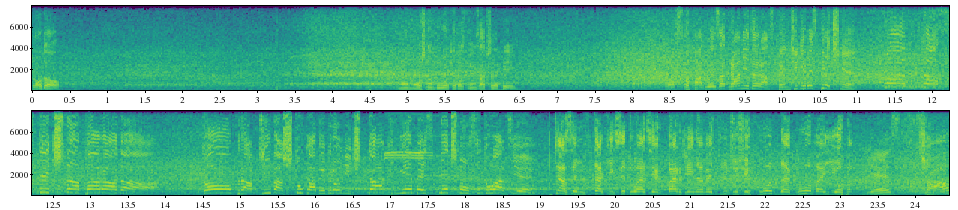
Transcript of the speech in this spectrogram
Dodo. No, można było to rozwiązać lepiej. Prostopadłe zagranie teraz. Będzie niebezpiecznie. Fantastyczna parada! To prawdziwa sztuka wybronić tak niebezpieczną sytuację. Czasem w takich sytuacjach bardziej nawet liczy się chłodna głowa i opa... Jest strzał.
